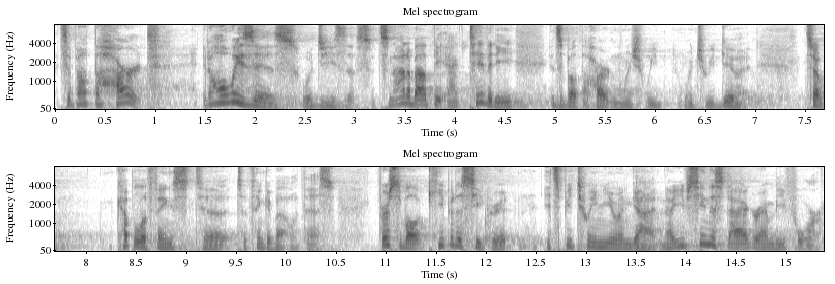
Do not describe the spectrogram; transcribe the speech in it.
It's about the heart. It always is with Jesus. It's not about the activity, it's about the heart in which we, which we do it. So, a couple of things to, to think about with this. First of all, keep it a secret. It's between you and God. Now, you've seen this diagram before.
